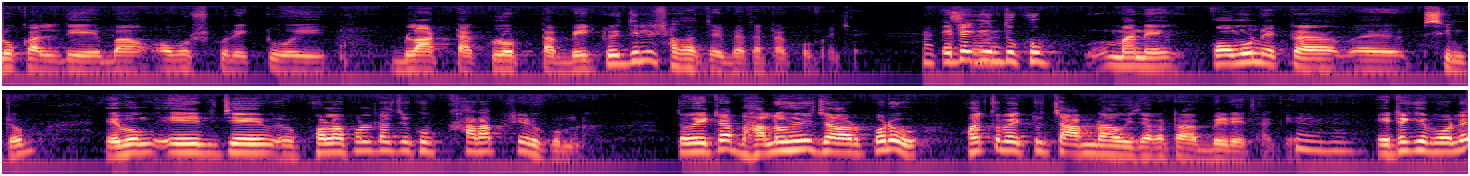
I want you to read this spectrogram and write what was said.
লোকাল দিয়ে বা অবশ করে একটু ওই ব্লাডটা ক্লোটটা বের করে দিলে সাধারণত ব্যথাটা কমে যায়। এটা কিন্তু খুব মানে কমন একটা সিমটম এবং এর যে ফলাফলটা যে খুব খারাপ সেরকম না। তো এটা ভালো হয়ে যাওয়ার পরেও হয়তো একটু চামড়া ওই জায়গাটা বেড়ে থাকে। এটাকে বলে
